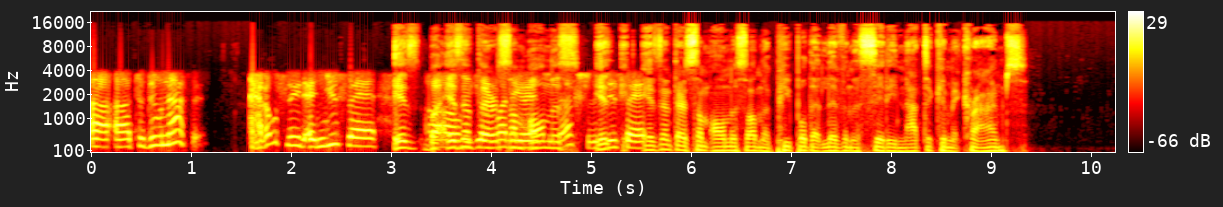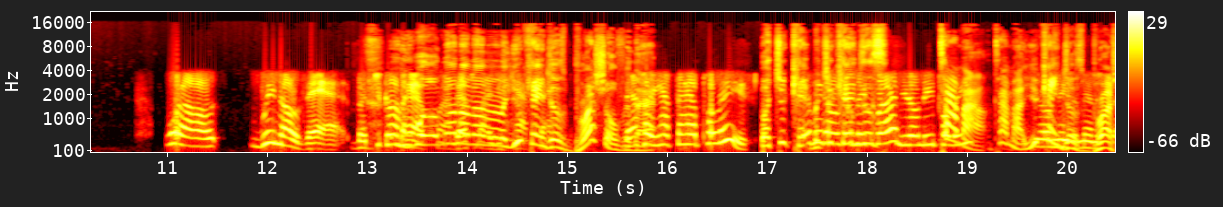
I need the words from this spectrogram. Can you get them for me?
uh, uh, to do nothing? I don't see. that. And you said Is but Oh, isn't there some onus? Is, you said- isn't there some onus on the people that live in the city not to commit crimes? Well, we know that, but you're going to have well, crime. no, no, no, no, no. You can't just brush over That's why you have to have police. But you can't. If we But you can't just crime, you don't need police. time out. Time out. You, You can't just brush.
